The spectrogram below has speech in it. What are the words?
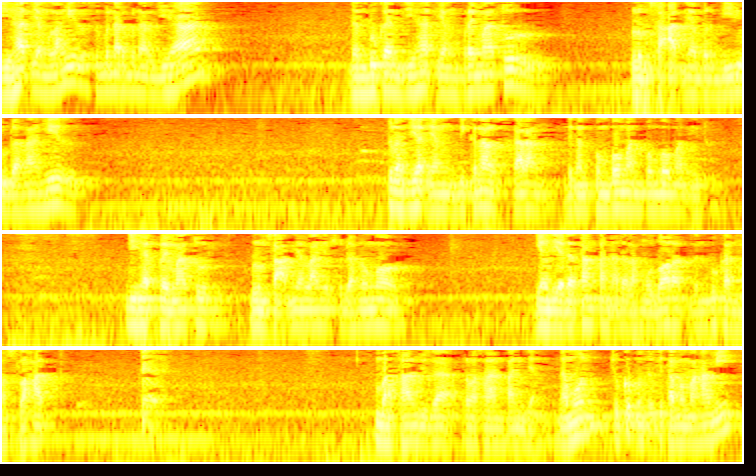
Jihad yang lahir sebenar-benar jihad dan bukan jihad yang prematur. Belum saatnya berdiri udah lahir Itulah jihad yang dikenal sekarang dengan pemboman-pemboman itu. Jihad prematur, belum saatnya lahir sudah nongol. Yang dia datangkan adalah mudarat dan bukan maslahat. Pembahasan juga permasalahan panjang. Namun cukup untuk kita memahami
